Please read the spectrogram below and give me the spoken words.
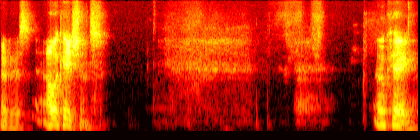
There it is, allocations. Okay.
